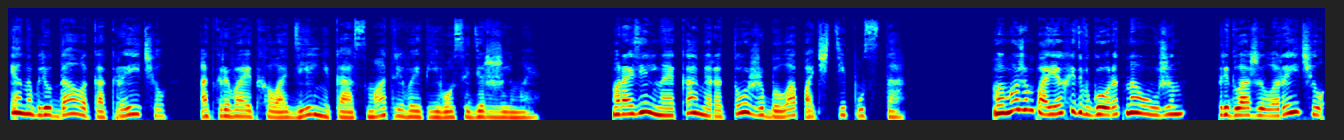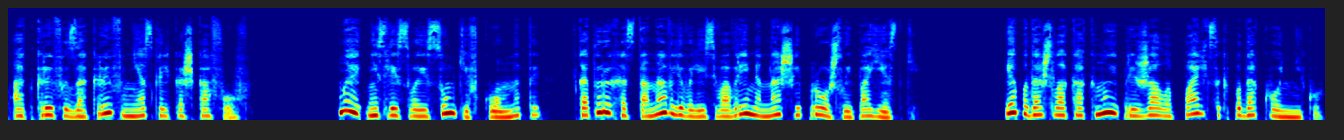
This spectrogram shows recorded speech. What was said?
Я наблюдала, как Рэйчел открывает холодильник и осматривает его содержимое. Морозильная камера тоже была почти пуста. «Мы можем поехать в город на ужин», — предложила Рэйчел, открыв и закрыв несколько шкафов. Мы отнесли свои сумки в комнаты, в которых останавливались во время нашей прошлой поездки. Я подошла к окну и прижала пальцы к подоконнику.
